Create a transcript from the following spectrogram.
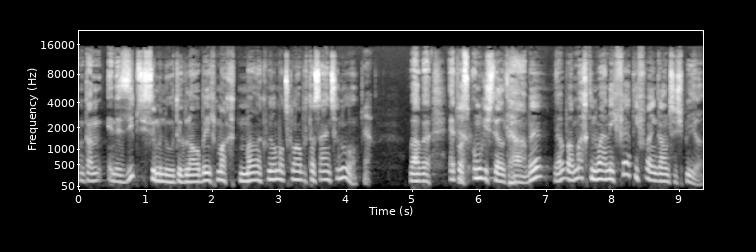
und dann in der 70. Minute, glaube ich, macht Mark Wilmots, glaube ich, das 1 zu 0. Ja. Weil wir etwas ja. umgestellt haben, ja, weil Martin war nicht fertig für ein ganzes Spiel.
